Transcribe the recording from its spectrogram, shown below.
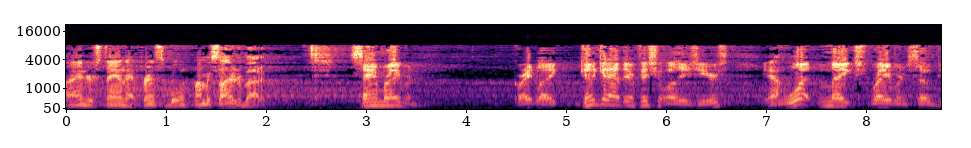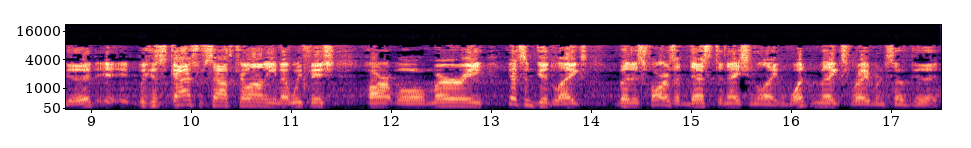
I understand that principle. I'm excited about it. Sam Rayburn, Great Lake, going to get out there and fish it one of these years. Yeah. What makes Rayburn so good? It, it, because guys from South Carolina, you know, we fish Hartwell, Murray, got some good lakes. But as far as a destination lake, what makes Rayburn so good?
